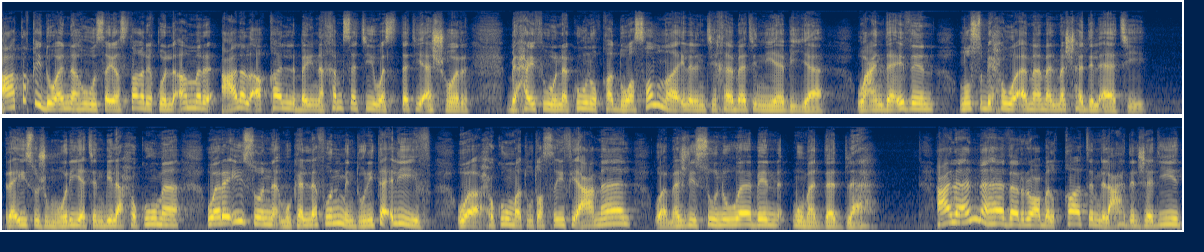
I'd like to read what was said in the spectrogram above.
أعتقد أنه سيستغرق الأمر على الأقل بين خمسة وستة أشهر بحيث نكون قد وصلنا إلى الانتخابات النيابية. وعندئذ نصبح أمام المشهد الآتي. رئيس جمهورية بلا حكومة ورئيس مكلف من دون تأليف وحكومة تصريف أعمال ومجلس نواب ممدد له. على أن هذا الرعب القاتم للعهد الجديد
